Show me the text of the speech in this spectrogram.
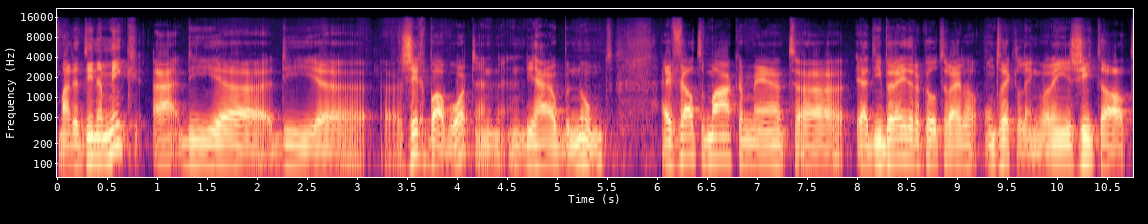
Maar de dynamiek eh, die, eh, eh, zichtbaar wordt en, die hij ook benoemt, heeft wel te maken met ja, die bredere culturele ontwikkeling. Waarin je ziet dat,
